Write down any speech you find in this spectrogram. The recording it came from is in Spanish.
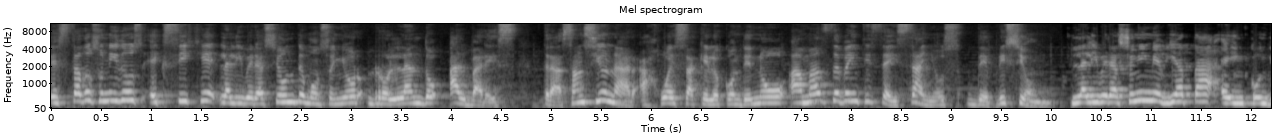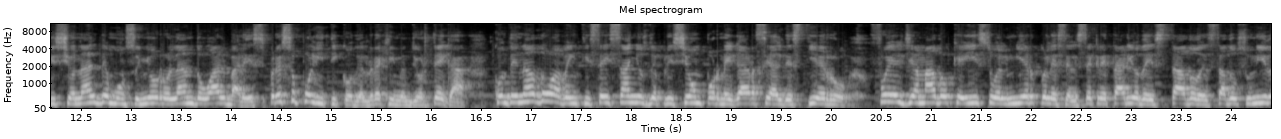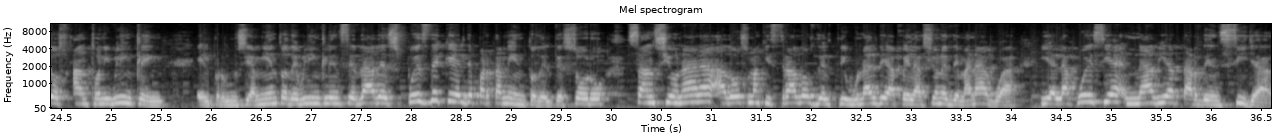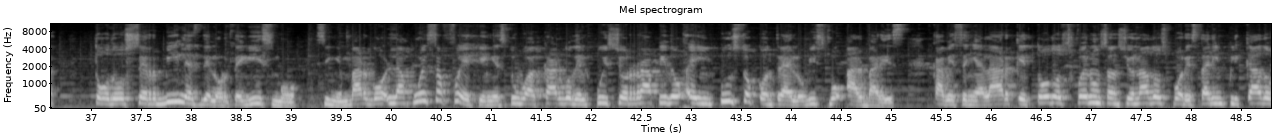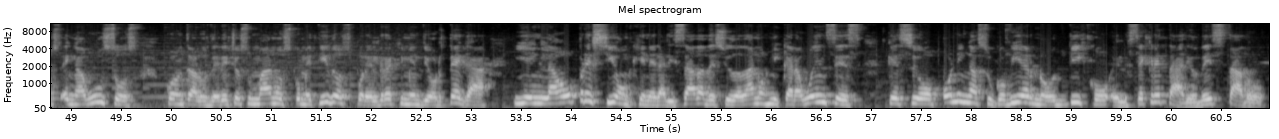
Estados Unidos exige la liberación de Monseñor Rolando Álvarez tras sancionar a jueza que lo condenó a más de 26 años de prisión. La liberación inmediata e incondicional de Monseñor Rolando Álvarez, preso político del régimen de Ortega, condenado a 26 años de prisión por negarse al destierro, fue el llamado que hizo el miércoles el secretario de Estado de Estados Unidos, Anthony Blinken. El pronunciamiento de Blinken se da después de que el Departamento del Tesoro sancionara a dos magistrados del Tribunal de Apelaciones de Managua y a la jueza Nadia Tardencilla, todos serviles del orteguismo. Sin embargo, la jueza fue quien estuvo a cargo del juicio rápido e injusto contra el obispo Álvarez. Cabe señalar que todos fueron sancionados por estar implicados en abusos contra los derechos humanos cometidos por el régimen de Ortega y en la opresión generalizada de ciudadanos nicaragüenses que se oponen a su gobierno, dijo el secretario de Estado.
